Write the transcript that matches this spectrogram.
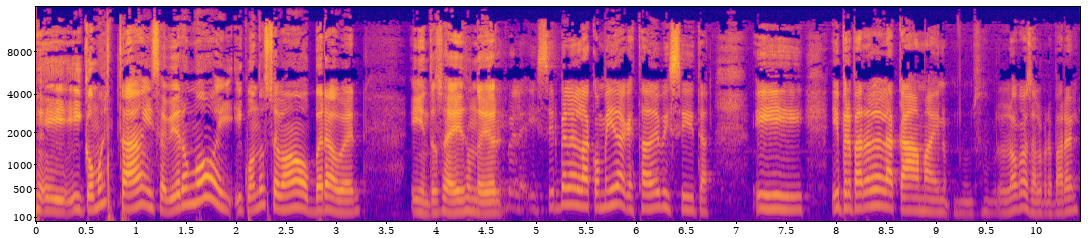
¿Y, ¿Y, cómo están? ¿Y se vieron hoy? ¿Y cuándo se van a volver a ver? Y entonces ahí es donde yo... Sírvele, y sírvele la comida que está de visita. Y, y prepárale la cama. Y, loco, se lo prepara él.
